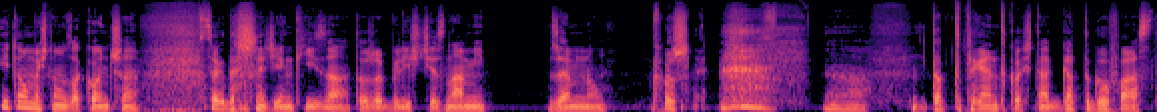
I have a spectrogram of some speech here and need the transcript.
I tą myślą zakończę. Serdeczne dzięki za to, że byliście z nami, ze mną. E, Ta ta prędkość, tak? Got to go fast.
